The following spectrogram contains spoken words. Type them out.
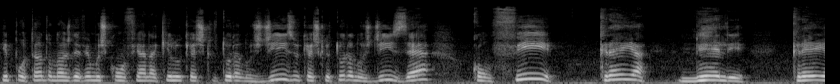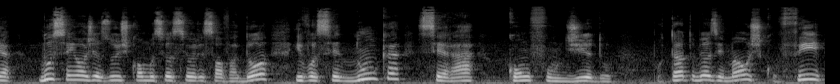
e, portanto, nós devemos confiar naquilo que a Escritura nos diz. E o que a Escritura nos diz é: confie, creia nele, creia no Senhor Jesus como seu Senhor e Salvador e você nunca será confundido. Portanto, meus irmãos, confie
